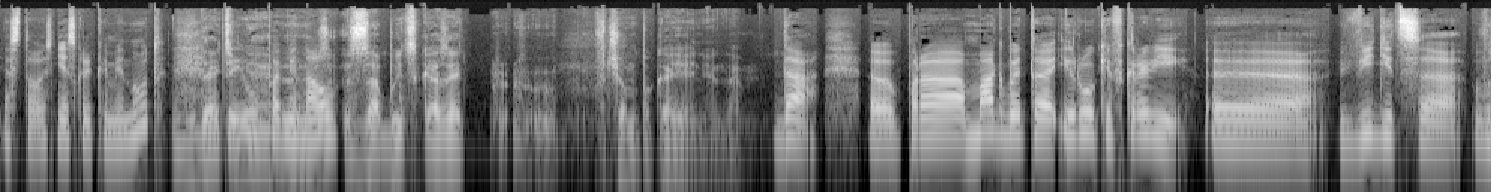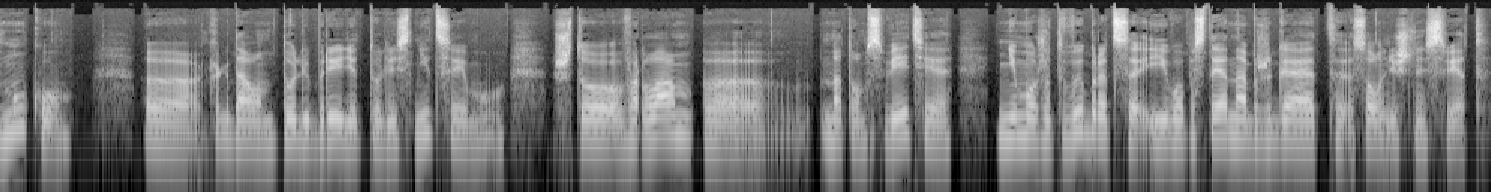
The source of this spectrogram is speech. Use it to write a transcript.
осталось несколько минут. Не дайте Ты мне упоминал... забыть сказать, в чем покаяние. Да, да. Э, про Макбета и руки в крови. Э, видится внуку, э, когда он то ли бредит, то ли снится ему, что Варлам э, на том свете не может выбраться, и его постоянно обжигает солнечный свет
